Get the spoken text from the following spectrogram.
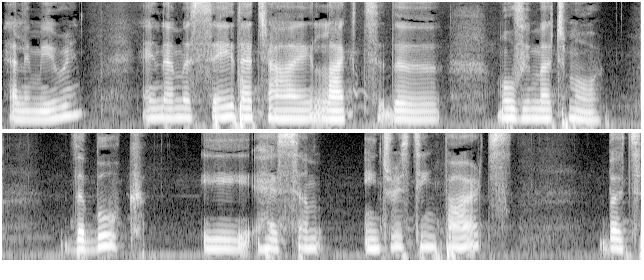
Helen Mirren. And I must say that I liked the movie much more. The book it has some interesting parts, but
